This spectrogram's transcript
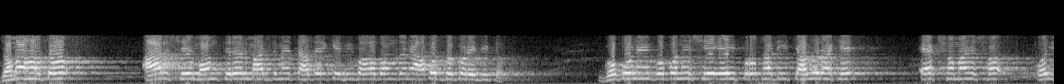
জমা হতো আর সে মন্ত্রের মাধ্যমে তাদেরকে বিবাহ বন্ধনে আবদ্ধ করে দিত। গোপনে গোপনে সে এই প্রথাটি চালু রাখে। এক সময় ওই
